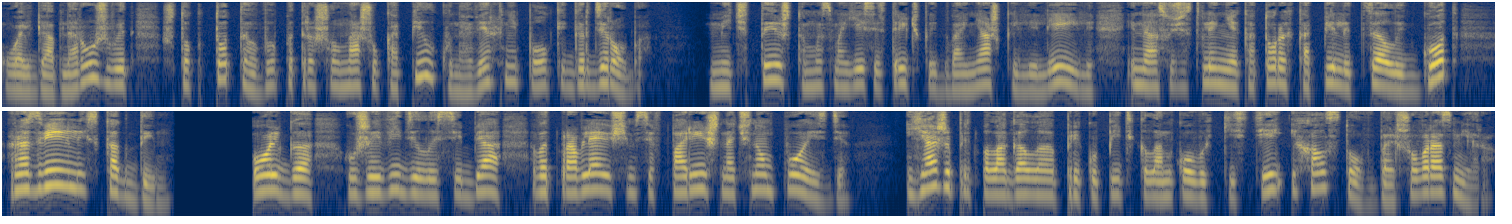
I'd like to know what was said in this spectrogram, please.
Ольга обнаруживает, что кто-то выпотрошил нашу копилку на верхней полке гардероба. Мечты, что мы с моей сестричкой-двойняшкой лелеяли и на осуществление которых копили целый год, развеялись как дым. Ольга уже видела себя в отправляющемся в Париж ночном поезде. Я же предполагала прикупить колонковых кистей и холстов большого размера.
